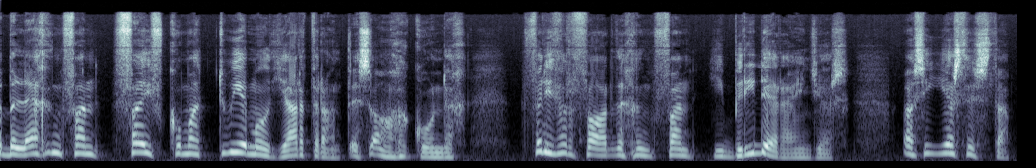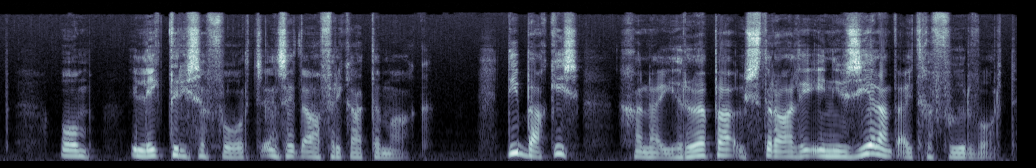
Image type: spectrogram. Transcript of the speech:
‘n Belegging van 5,2 miljard rand is aangekondig vir die vervaardiging van hibriede Rangers as die eerste stap om elektriese Fords in Suid-Afrika te maak. Die bakkies gaan na Europa, Australië en Nieu-Seeland uitgevoer word.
